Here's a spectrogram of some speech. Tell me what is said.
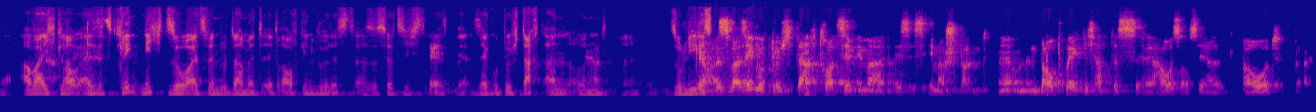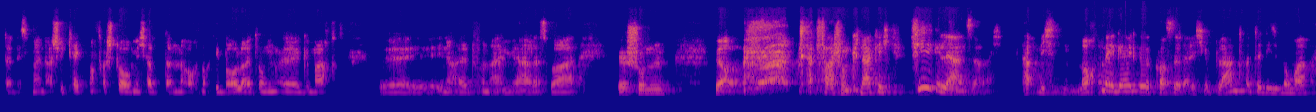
Ja, aber ich glaube, also es klingt nicht so, als wenn du damit äh, draufgehen würdest. Also es hört sich sehr, sehr gut durchdacht an und ja. äh, solides. Genau, es war sehr gut durchdacht, trotzdem immer, es ist immer spannend. Ne? Und ein Bauprojekt, ich habe das äh, Haus auch sehr gebaut, dann ist mein Architekt noch verstorben, ich habe dann auch noch die Bauleitung äh, gemacht äh, innerhalb von einem Jahr. Das war schon ja, das war schon knackig. Viel gelernt, sage ich. Hat mich noch mehr Geld gekostet, als ich geplant hatte, diese Nummer,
